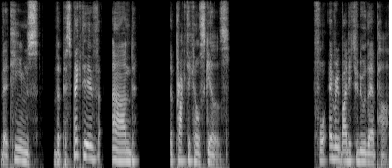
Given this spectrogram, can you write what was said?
their teams the perspective and the practical skills for everybody to do their part.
